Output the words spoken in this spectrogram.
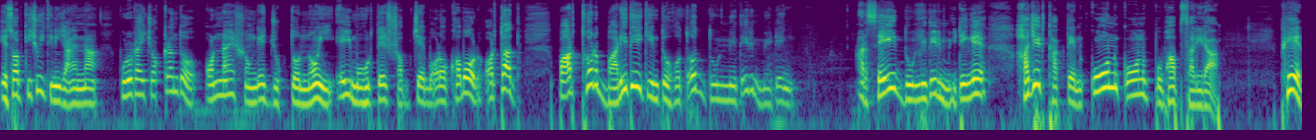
এসব কিছুই তিনি জানেন না। পুরোটাই চক্রান্ত, অন্যায়ের সঙ্গে যুক্ত নই। এই মুহূর্তের সবচেয়ে বড় খবর, অর্থাৎ পার্থর বাড়িতেই কিন্তু হতো দুর্নীতির মিটিং আর সেই দুর্নীতির মিটিংয়ে হাজির থাকতেন কোন কোন প্রভাবশালীরা? ফের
